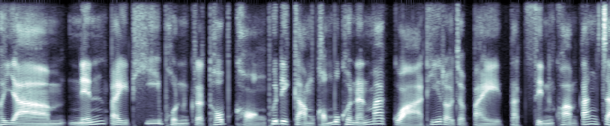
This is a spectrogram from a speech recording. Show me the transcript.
พยายามเน้นไปที่ผลกระทบของพฤติกรรมของบุคคลนั้นมากกว่า ที่เราจะไปตัดสินความตั้งใจ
